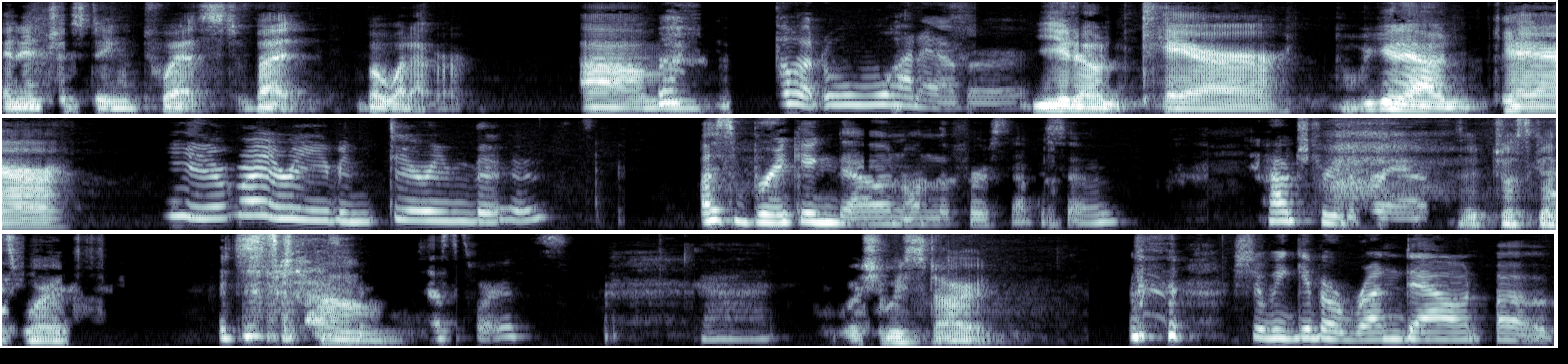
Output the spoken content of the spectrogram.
an interesting twist. But but whatever. Um, But whatever. you don't care. You don't care. Yeah, why are we even doing this? Us breaking down on the first episode. How true to brand. It just gets worse. It just gets Um, just worse. God. where should we start? Should we give a rundown of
